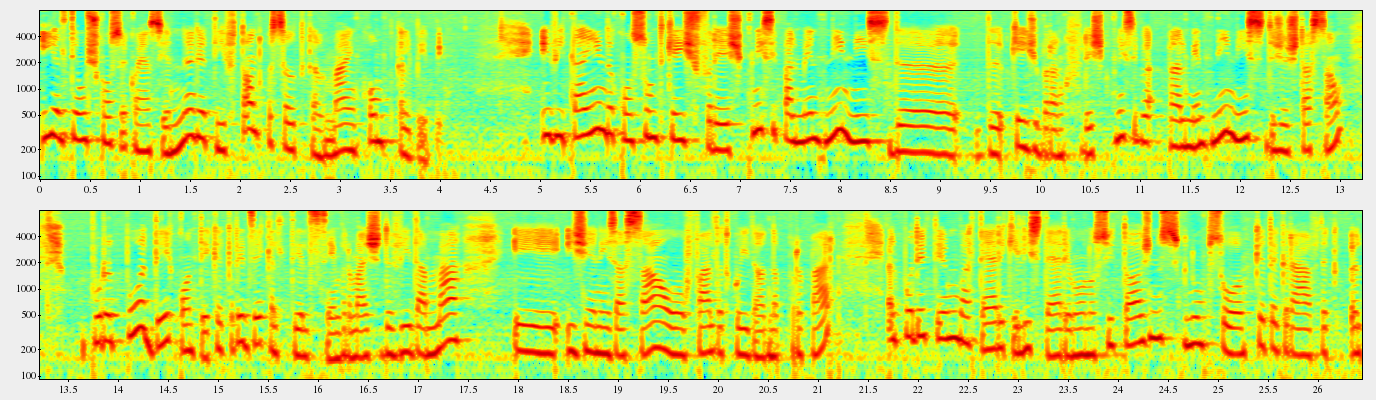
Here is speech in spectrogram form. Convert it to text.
E ele tem umas consequências negativas tanto para a saúde da mãe como para o bebê. Evitar ainda o consumo de queijo fresco, principalmente no início de, de queijo branco fresco, principalmente no início de gestação, por poder conter, que quer dizer que ele tem sempre, mas devido à má e higienização ou falta de cuidado no preparo, ele pode ter uma bactéria que é Listeria monocytogenes, que numa pessoa que está grávida, ele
